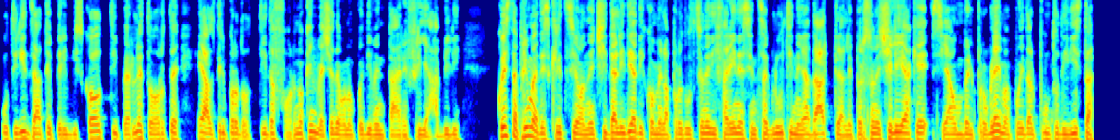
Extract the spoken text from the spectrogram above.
utilizzate per i biscotti, per le torte e altri prodotti da forno che invece devono poi diventare friabili. Questa prima descrizione ci dà l'idea di come la produzione di farine senza glutine adatte alle persone celiache sia un bel problema poi dal punto di vista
